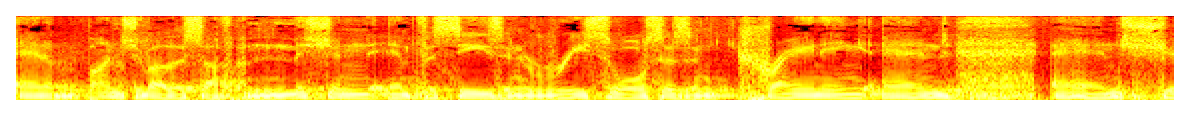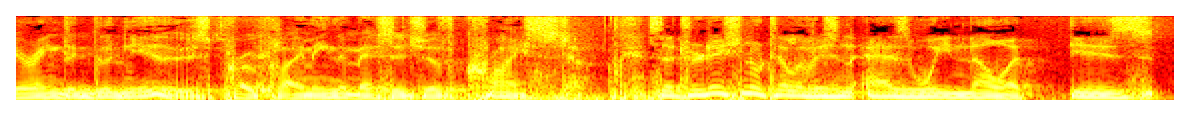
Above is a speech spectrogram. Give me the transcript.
and a bunch of other stuff, mission emphases and resources and training and and sharing the good news, proclaiming the message of Christ. So traditional television as we know it is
